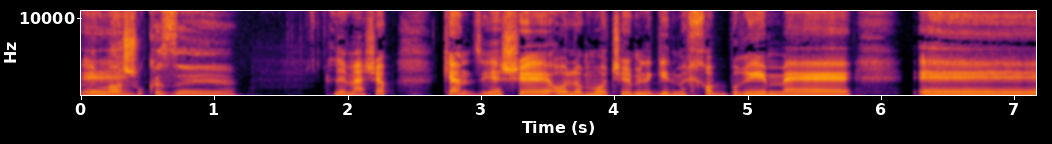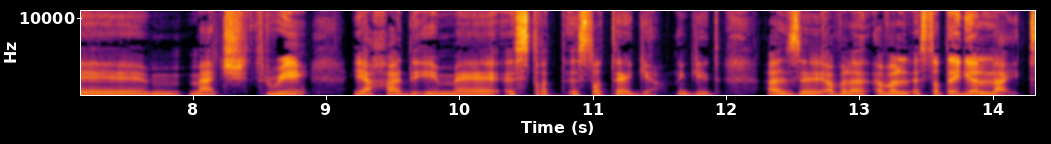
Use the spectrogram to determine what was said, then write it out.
למשהו כזה. למשאפ כן יש עולמות שנגיד מחברים match 3 יחד עם אסטרט, אסטרטגיה נגיד אז אבל אבל אסטרטגיה light.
